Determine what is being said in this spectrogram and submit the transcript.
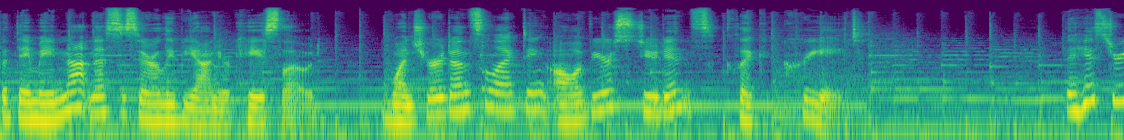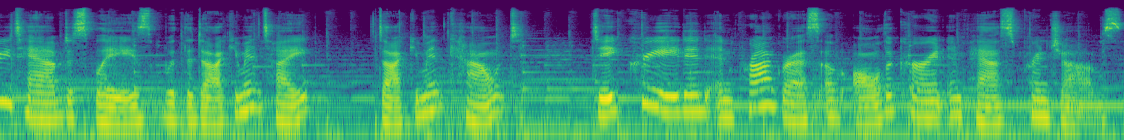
but they may not necessarily be on your caseload. Once you are done selecting all of your students, click Create. The History tab displays with the document type, document count, date created, and progress of all the current and past print jobs.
